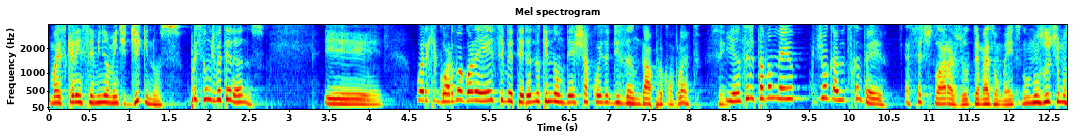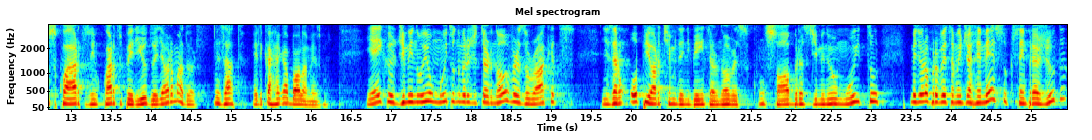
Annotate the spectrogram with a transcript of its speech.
mas querem ser minimamente dignos, precisam de veteranos. E o Eric Gordon agora é esse veterano que não deixa a coisa desandar por completo. Sim. E antes ele tava meio jogado de escanteio. É, ser titular ajuda, ter mais momentos. No- Nos últimos quartos, em quarto período, ele é o armador. Exato, ele carrega a bola mesmo. E aí que diminuiu muito o número de turnovers do Rockets. Eles eram o pior time da NBA em turnovers, com sobras, diminuiu muito. Melhorou o aproveitamento de arremesso, que sempre ajuda.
